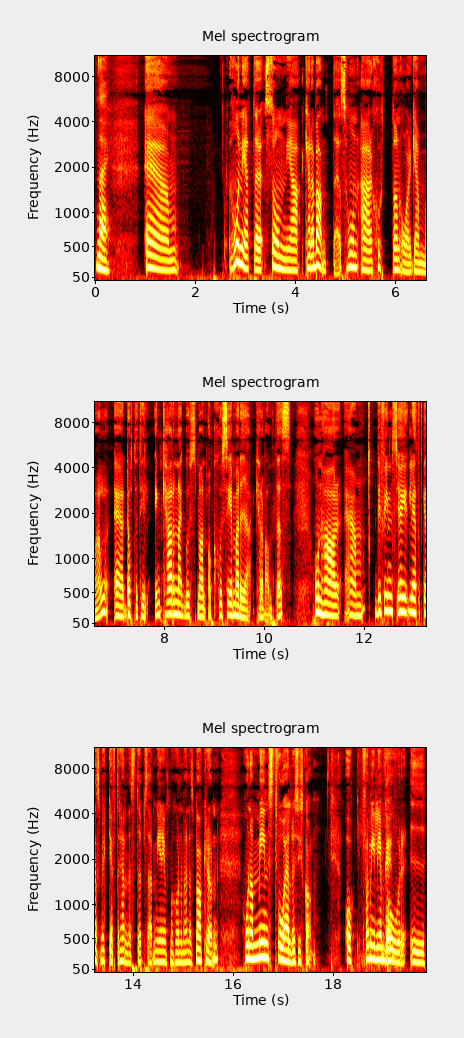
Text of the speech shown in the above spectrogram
Nej. Ehm, hon heter Sonja Carabantes. Hon är 17 år gammal, eh, dotter till Encarna Guzman och José Maria Carabantes. Hon har, ehm, det finns, jag har letat ganska mycket efter hennes, typ så här, mer information om hennes bakgrund. Hon har minst två äldre syskon. Och familjen Okej. bor i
